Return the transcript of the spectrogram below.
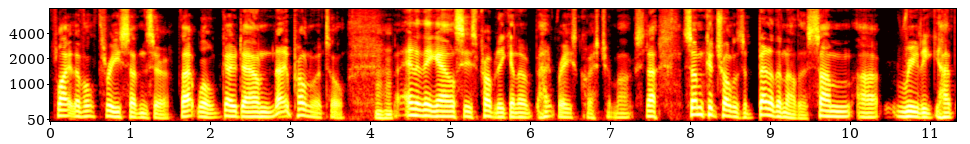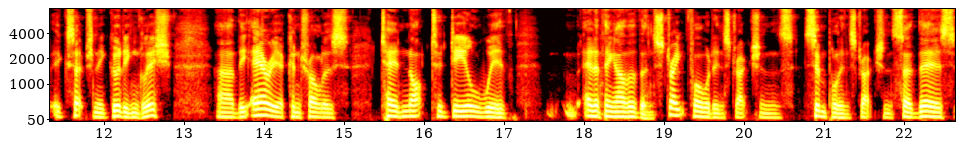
flight level 370. That will go down, no problem at all. But anything else is probably going to raise question marks. Now, some controllers are better than others. Some uh, really have exceptionally good English. Uh, the area controllers tend not to deal with anything other than straightforward instructions, simple instructions. So there's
